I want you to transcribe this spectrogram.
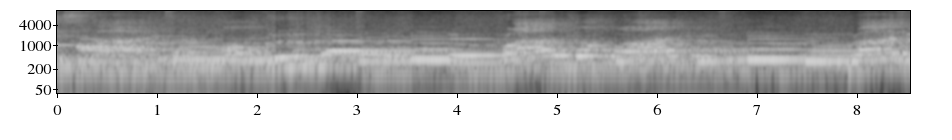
this time of white,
